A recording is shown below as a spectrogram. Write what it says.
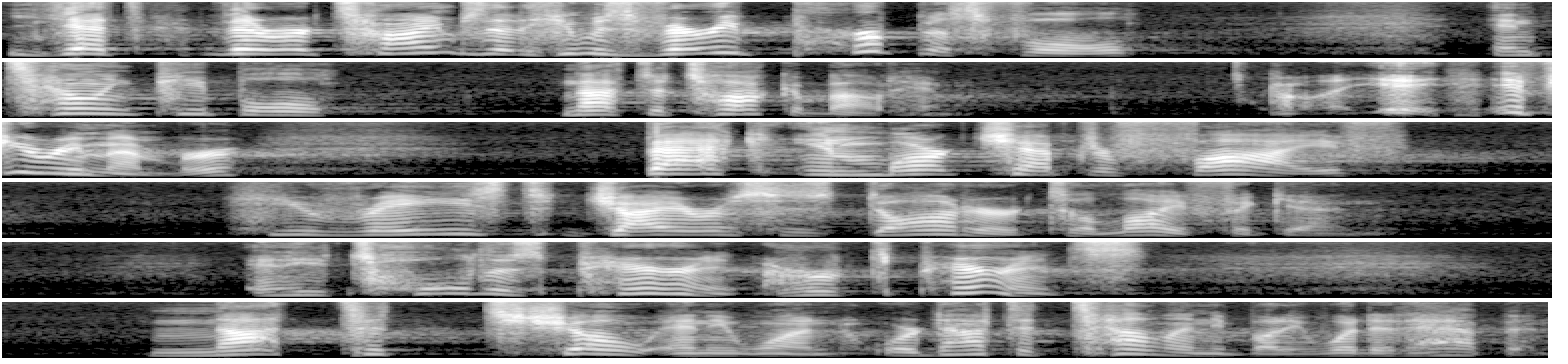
yet there are times that he was very purposeful in telling people not to talk about him. If you remember, back in Mark chapter 5, he raised Jairus' daughter to life again. And he told his parent, her parents not to show anyone or not to tell anybody what had happened.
